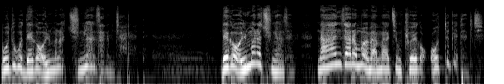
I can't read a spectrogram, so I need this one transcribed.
모두가 내가 얼마나 중요한 사람인지 알아야 돼. 내가 얼마나 중요한 사람이 나한 사람을 만나 지금 교회가 어떻게 될지.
